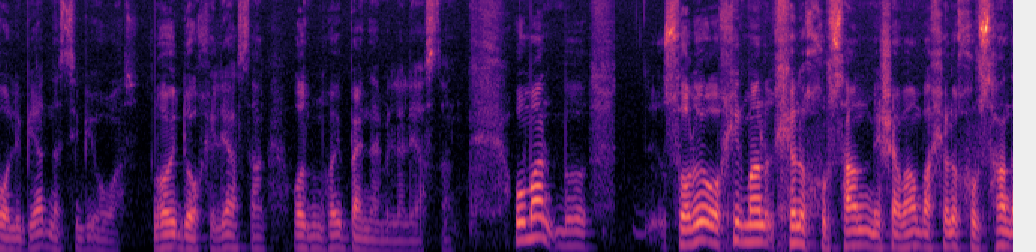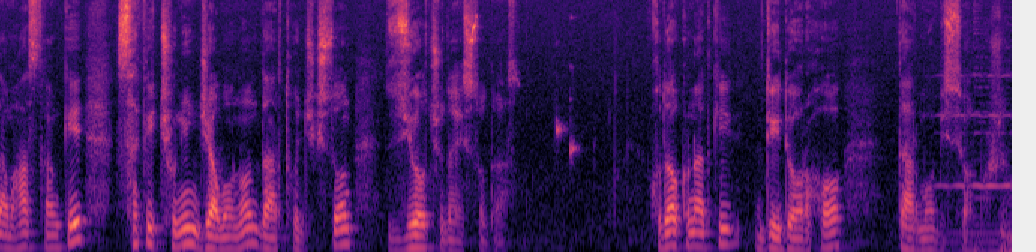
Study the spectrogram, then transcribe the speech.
ғолибият насиби ӯ аст ҳои дохилӣ ҳастанд озмунҳои байналмилалӣ ҳастанд. умуман солҳои охир ман хеле хурсанд мешавам ва хеле хурсандам ҳастам ки сафи чунин ҷавонон дар тоҷикистон зиёд шуда истодааст. Худо кунад ки дидорҳо дар мо бисёр бошад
